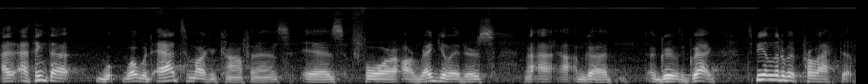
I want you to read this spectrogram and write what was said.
I, think that what would add to market confidence is for our regulators I, i'm going to agree with greg to be a little bit proactive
